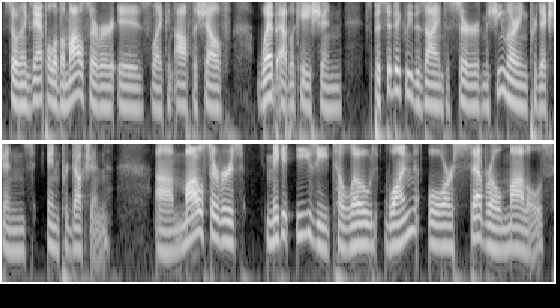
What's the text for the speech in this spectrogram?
So, an example of a model server is like an off the shelf web application specifically designed to serve machine learning predictions in production. Um, model servers make it easy to load one or several models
